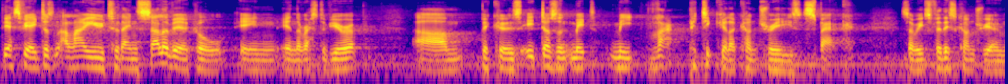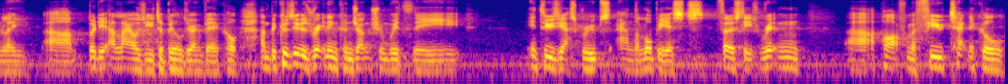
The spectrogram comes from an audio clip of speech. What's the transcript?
The SVA doesn't allow you to then sell a vehicle in, in the rest of Europe um, because it doesn't meet, meet that particular country's spec. So it's for this country only, um, but it allows you to build your own vehicle. And because it was written in conjunction with the enthusiast groups and the lobbyists, firstly, it's written uh, apart from a few technical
